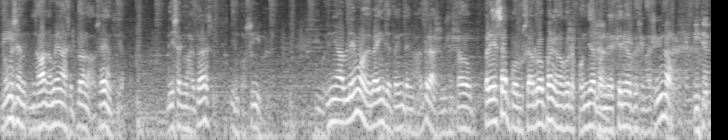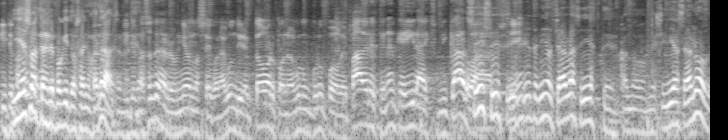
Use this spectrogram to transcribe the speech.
No, me, no, no me hubieran aceptado en la docencia. Diez años atrás, imposible. Ni hablemos de 20, 30 años atrás. Hubiese estado presa por usar ropa que no correspondía con el género que se me asignó. Y, eso hasta hace poquitos años atrás. ¿Y te pasó tener reunión, no sé, con algún director, con algún grupo de padres, tener que ir a explicar? O sí, sí, sí, sí, he tenido charlas y este, cuando decidí hacerlo,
